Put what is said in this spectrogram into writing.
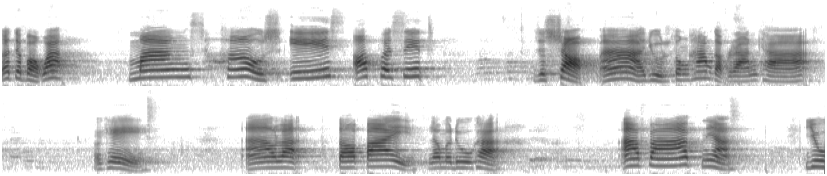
ก็จะบอกว่า Mang's house is opposite the shop อ่าอยู่ตรงข้ามกับร้านค้า โอเค เอาละต่อไปเรามาดูค่ะอาฟาบเนี่ย อยู่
